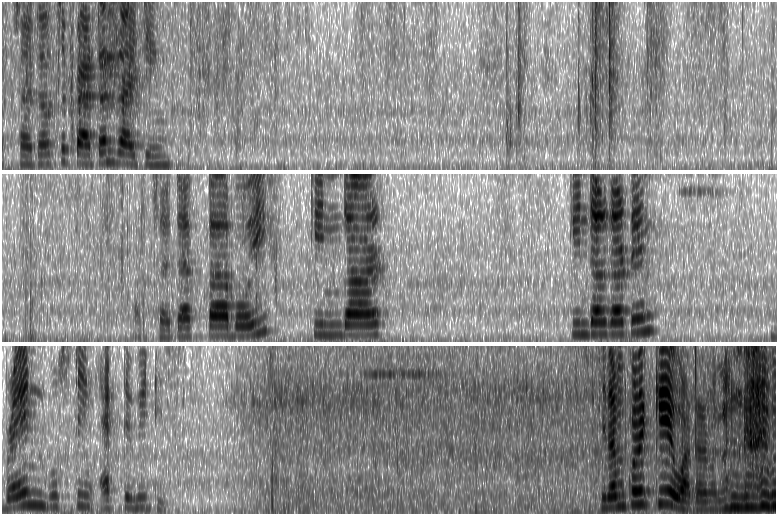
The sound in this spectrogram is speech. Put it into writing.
আচ্ছা এটা হচ্ছে প্যাটার্ন রাইটিং আচ্ছা এটা একটা বই, kinder kindergarten brain boosting activities. কিরম করে কে ওয়াটারমেলন গায়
